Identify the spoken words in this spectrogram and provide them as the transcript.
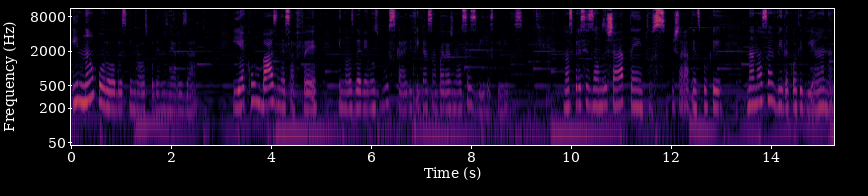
e não por obras que nós podemos realizar. E é com base nessa fé que nós devemos buscar edificação para as nossas vidas, queridos nós precisamos estar atentos, estar atentos, porque na nossa vida cotidiana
